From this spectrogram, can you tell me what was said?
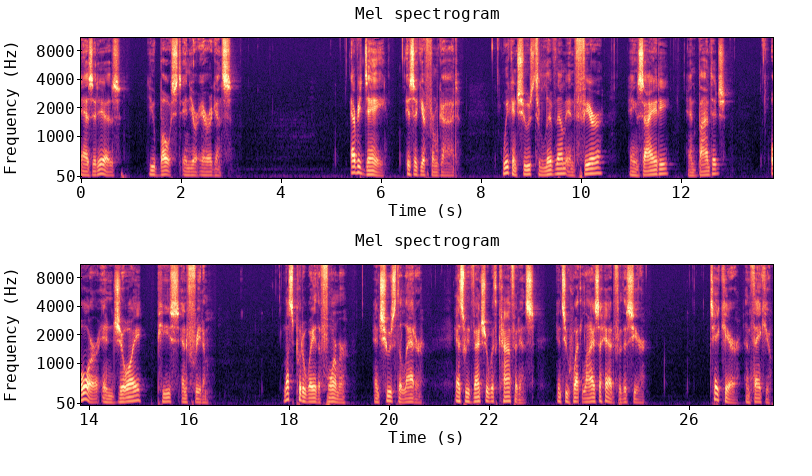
As it is, you boast in your arrogance. Every day is a gift from God. We can choose to live them in fear, anxiety, and bondage, or in joy, peace, and freedom. Let's put away the former and choose the latter as we venture with confidence into what lies ahead for this year. Take care and thank you.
